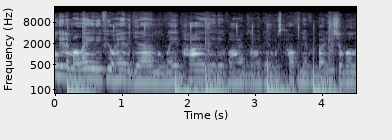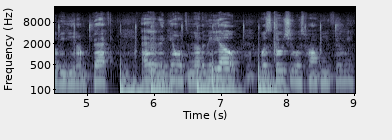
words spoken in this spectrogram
Don't get in my lane if you're to get out of my way. Positive vibes all day. What's popping, everybody? It's your brother Biggie. I'm back at it again with another video. What's Gucci? What's popping? You feel me?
